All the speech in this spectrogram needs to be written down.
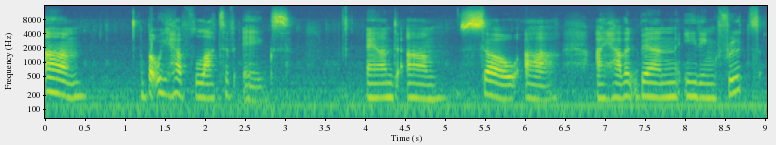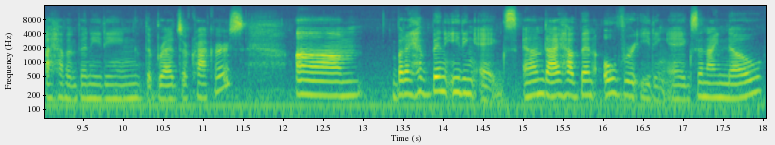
Um, but we have lots of eggs. And um, so uh, I haven't been eating fruits, I haven't been eating the breads or crackers. Um, but I have been eating eggs and I have been overeating eggs. And I know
